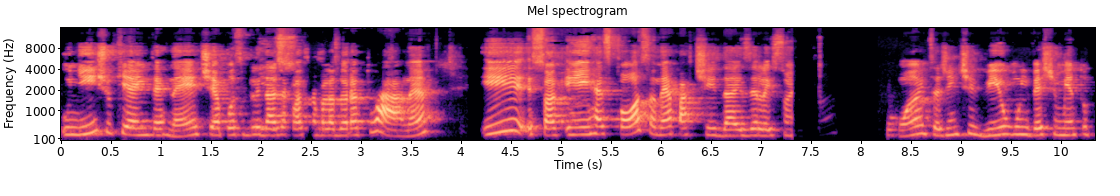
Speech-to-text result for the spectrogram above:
o nicho que é a internet e a possibilidade Isso. da classe trabalhadora atuar, né? E só em resposta, né, a partir das eleições antes, a gente viu um investimento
